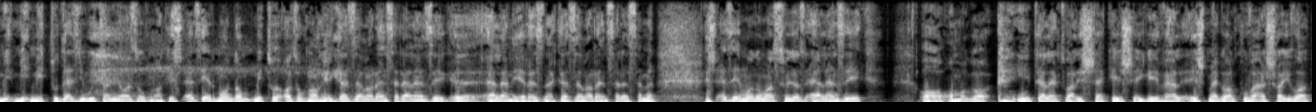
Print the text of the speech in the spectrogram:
mi, mi, mit tud ez nyújtani azoknak? És ezért mondom, mit tud azoknak, akik ezzel a rendszer ellenzék, ellenéreznek ezzel a rendszerrel szemben, és ezért mondom azt, hogy az ellenzék ellenzék a, a maga intellektuális sekélységével és megalkuvásaival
